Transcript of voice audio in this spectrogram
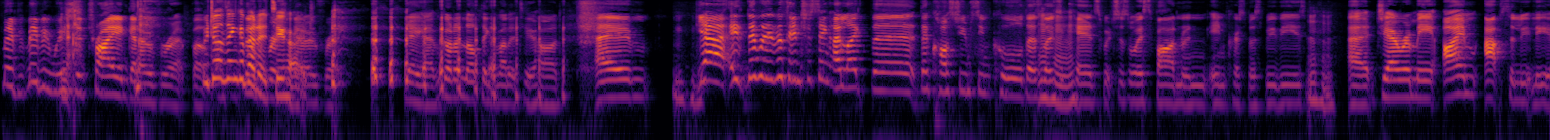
maybe maybe we should try and get over it. But We don't think about it too hard. It. yeah, yeah, we've got to not think about it too hard. Um, Mhm. yeah, it, it was- interesting. I like the the costumes seemed cool. There's loads Mhm. of kids, which is always fun in, in Christmas movies. Mhm. Uh, Jeremy, I'm absolutely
